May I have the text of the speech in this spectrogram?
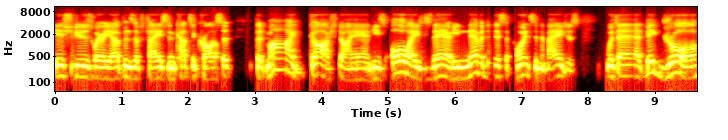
issues where he opens the face and cuts across it. But my gosh, Diane, he's always there. He never disappoints in the majors with that big draw,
